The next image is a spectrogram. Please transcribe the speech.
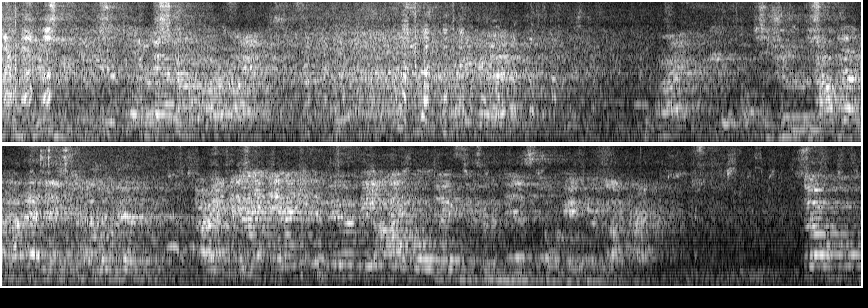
confusing. Alright. Very good. Alright. It's a generous. How's that, how's that, Nick? That look good? Alright, and I, and I need to move the eyes a little bit because it's going to location of the eye. Alright. So,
